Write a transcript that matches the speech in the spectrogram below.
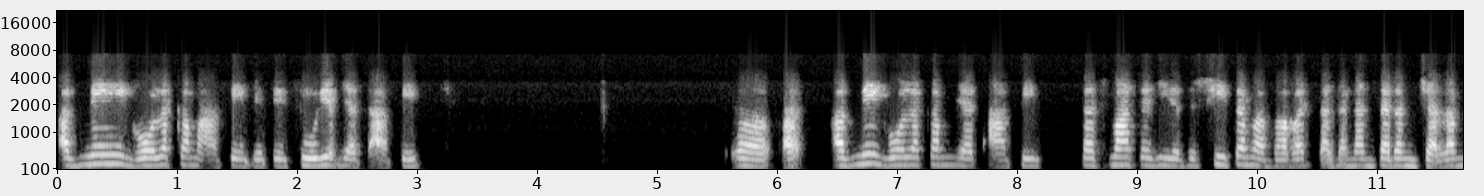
अग्नेः गोलकम् आसीत् इति, सूर्यं यत् आसीत् अग्निगोलकं यत् आसीत्, तस्मात् यदि यद् शीतम् अभवत् तदनन्तरं जलम्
